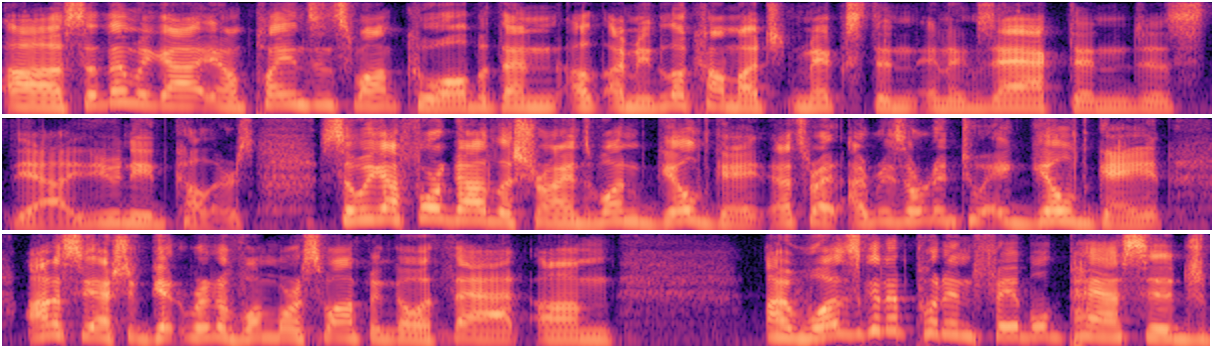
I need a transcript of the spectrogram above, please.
Uh, so then we got you know plains and swamp cool, but then uh, I mean look how much mixed and, and exact and just yeah you need colors. So we got four godless shrines, one guild gate. That's right, I resorted to a guild gate. Honestly, I should get rid of one more swamp and go with that. Um, I was gonna put in fabled passage,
